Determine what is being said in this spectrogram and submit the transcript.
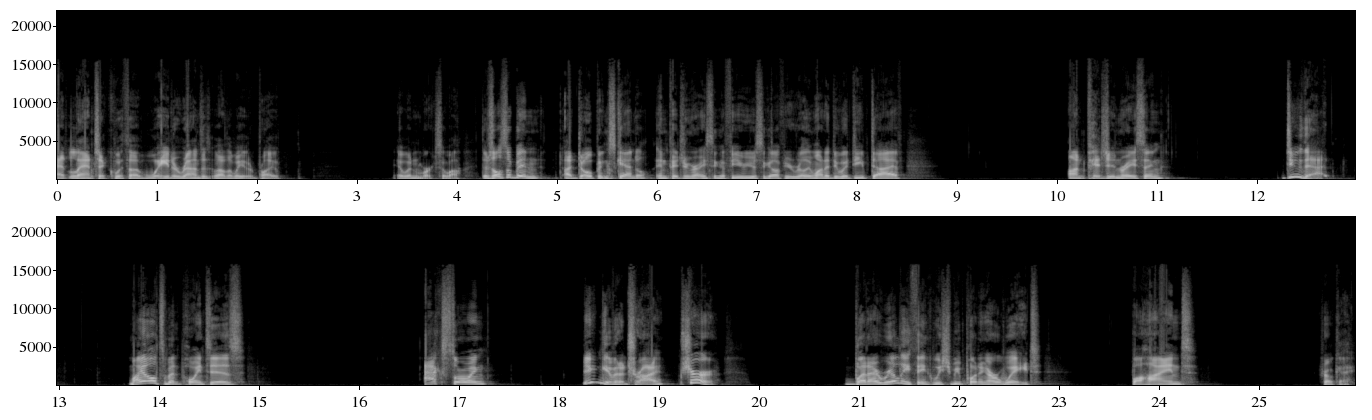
Atlantic with a weight around it. Well, the weight would probably it wouldn't work so well. There's also been a doping scandal in pigeon racing a few years ago. If you really want to do a deep dive on pigeon racing, do that. My ultimate point is axe throwing, you can give it a try, sure. But I really think we should be putting our weight behind croquet.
